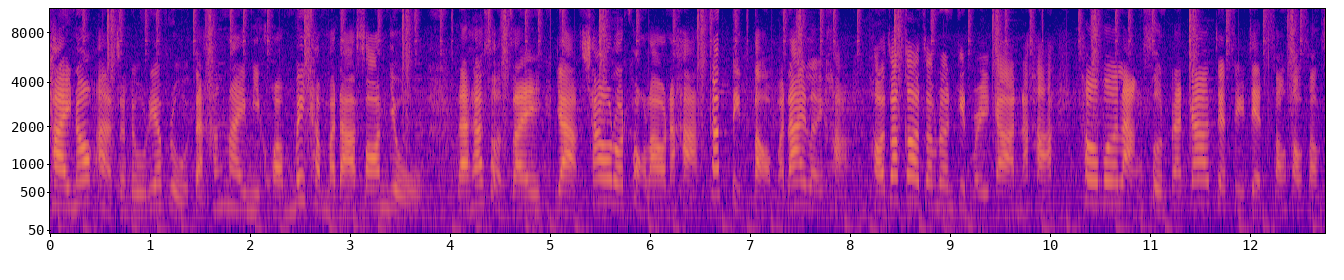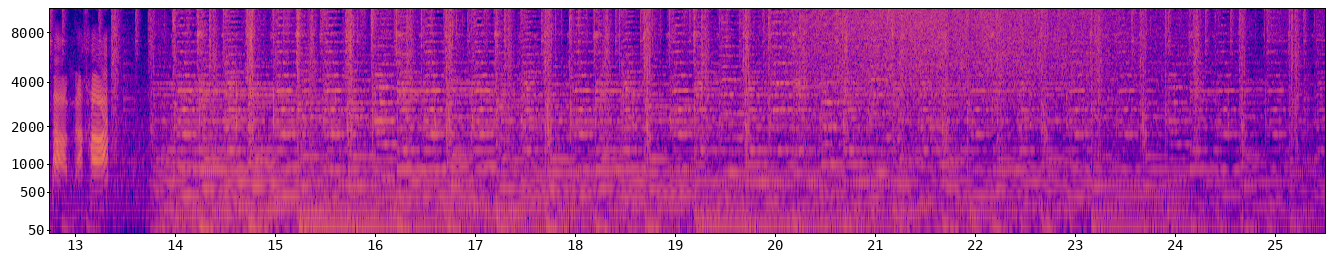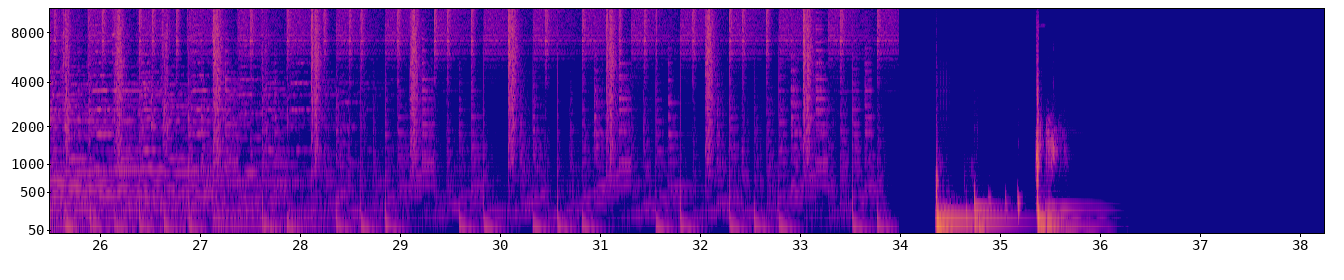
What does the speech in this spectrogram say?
ภายนอกอาจจะดูเรียบหรูแต่ข้างในมีความไม่ธรรมดาซ่อนอยู่ และถ้าสนใจอยากเช่ารถของเรานะคะ ก็ติดต่อมาได้เลยค่ะเขาจะกจำเนินกิจบริการนะคะโทรเบอร์หลัง 0897472233 นะคะ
